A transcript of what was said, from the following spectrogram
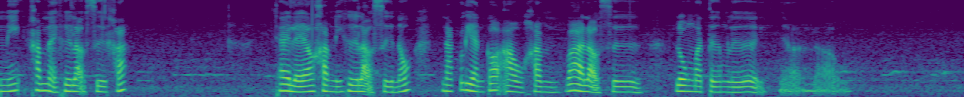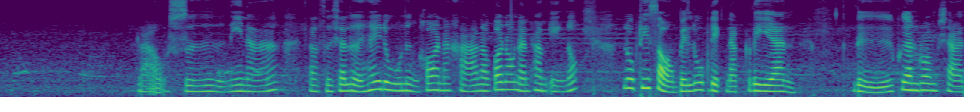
ำนี้คำไหนคือเหล่าซื้อคะใช่แล้วคำนี้คือเหล่าซื้อเนาะนักเรียนก็เอาคำว่าเหล่าซื้อลงมาเติมเลยเดี๋ยเรา เราซื้อนี่นะ เราซื้อเฉลยให้ดูหนึ่งข้อนะคะแล้วก็นอกนั้นทำเองเนาะรูปที่สองเป็นรูปเด็กนักเรียน หรือเพื่อนร่วมชั้น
